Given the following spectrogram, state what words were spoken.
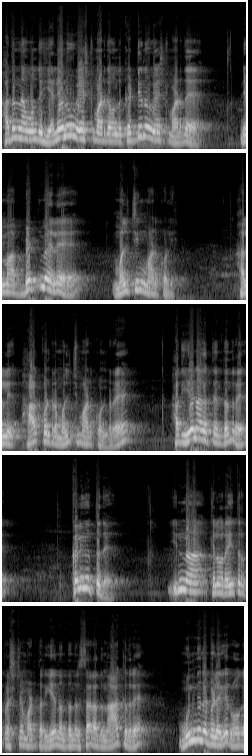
ಅದನ್ನು ಒಂದು ಎಲೆನೂ ವೇಸ್ಟ್ ಮಾಡದೆ, ಒಂದು ಕಡ್ಡಿನೂ ವೇಸ್ಟ್ ಮಾಡದೆ, ನಿಮ್ಮ ಬೆಡ್ ಮೇಲೆ ಮಲ್ಚಿಂಗ್ ಮಾಡ್ಕೊಳ್ಳಿ. ಅಲ್ಲಿ ಹಾಕ್ಕೊಂಡ್ರೆ ಮಲ್ಚ್ ಮಾಡಿಕೊಂಡ್ರೆ ಅದು ಏನಾಗುತ್ತೆ ಅಂತಂದರೆ ಕಳಿಯುತ್ತದೆ ಇನ್ನು ಕೆಲವು ರೈತರು ಪ್ರಶ್ನೆ ಮಾಡ್ತಾರೆ, ಏನಂತಂದರೆ ಸರ್, ಅದನ್ನು ಹಾಕಿದ್ರೆ ಮುಂದಿನ ಬೆಳೆಗೆ ರೋಗ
